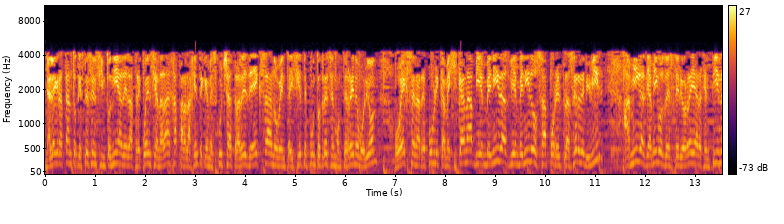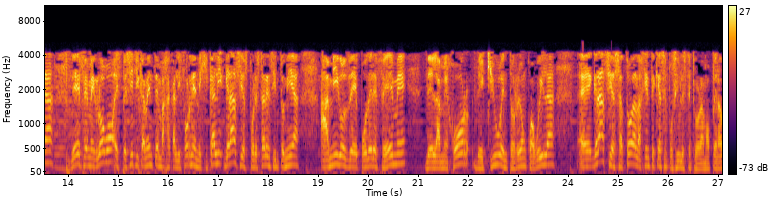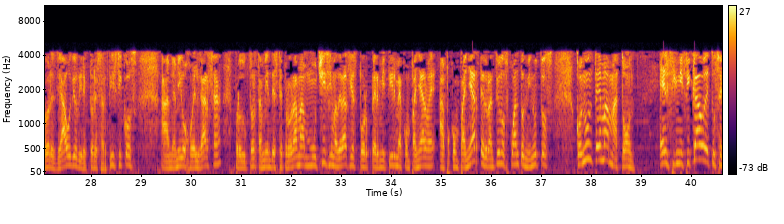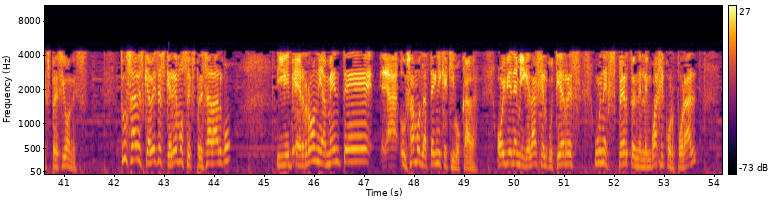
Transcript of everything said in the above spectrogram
Me alegra tanto que estés en sintonía de la frecuencia naranja para la gente que me escucha a través de EXA 97.3 en Monterrey, Nuevo León o EXA en la República Mexicana. Bienvenidas, bienvenidos a Por el Placer de Vivir, amigas y amigos de Stereo Rey Argentina, de FM Globo, específicamente en Baja California, en Mexicali. Gracias por estar en sintonía, amigos de Poder FM de la mejor de Q en Torreón, Coahuila. Eh, gracias a toda la gente que hace posible este programa, operadores de audio, directores artísticos, a mi amigo Joel Garza, productor también de este programa. Muchísimas gracias por permitirme acompañarme, acompañarte durante unos cuantos minutos con un tema matón, el significado de tus expresiones. Tú sabes que a veces queremos expresar algo y erróneamente eh, usamos la técnica equivocada. Hoy viene Miguel Ángel Gutiérrez, un experto en el lenguaje corporal,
